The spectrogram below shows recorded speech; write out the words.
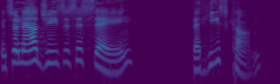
And so now Jesus is saying that he's come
